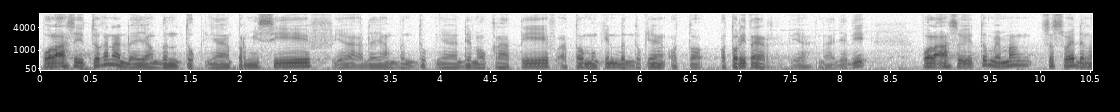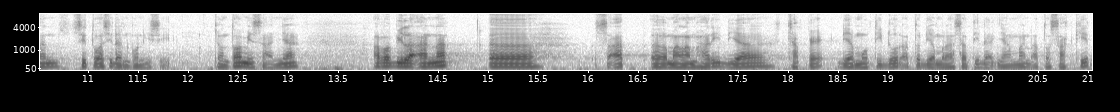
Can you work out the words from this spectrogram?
pola asuh itu kan ada yang bentuknya permisif, ya, ada yang bentuknya demokratif atau mungkin bentuknya yang oto- otoriter gitu ya. Nah, jadi pola asuh itu memang sesuai dengan situasi dan kondisi. Contoh misalnya apabila anak eh, saat eh, malam hari dia capek, dia mau tidur atau dia merasa tidak nyaman atau sakit,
